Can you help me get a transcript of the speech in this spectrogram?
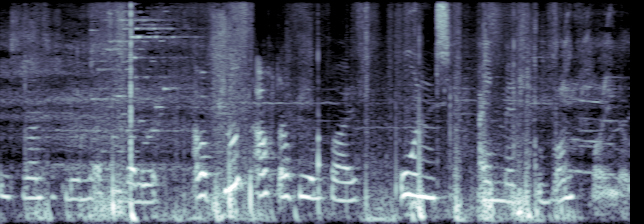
824 Leben sie überlebt. Aber plus 8 auf jeden Fall. Und ein Match gewonnen, Freunde.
